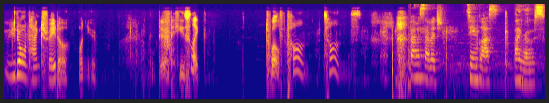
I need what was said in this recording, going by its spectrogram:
You don't want Hank Schrader on you. Dude, he's like twelve ton tons. Bye, Miss Savage. See you in class. Bye, Rose.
